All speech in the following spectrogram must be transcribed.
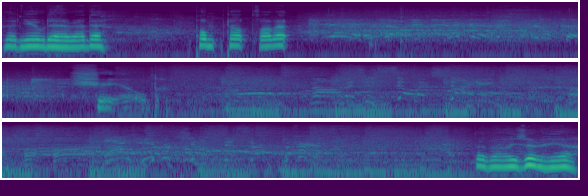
The new day ready. Pumped up for it. Shield. The boys are here.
